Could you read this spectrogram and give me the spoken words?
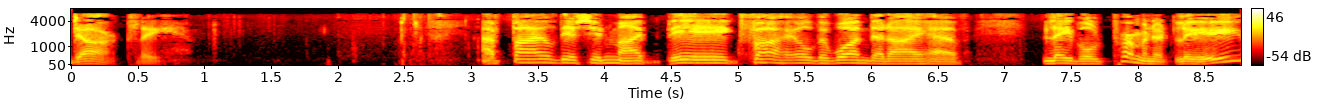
darkly. I filed this in my big file, the one that I have labeled permanently,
